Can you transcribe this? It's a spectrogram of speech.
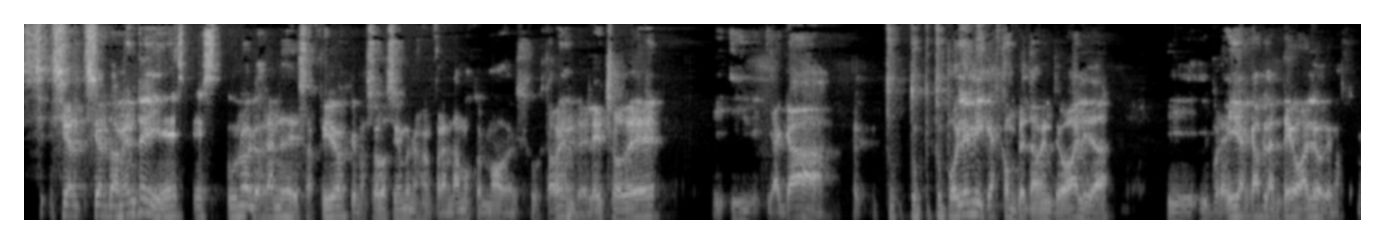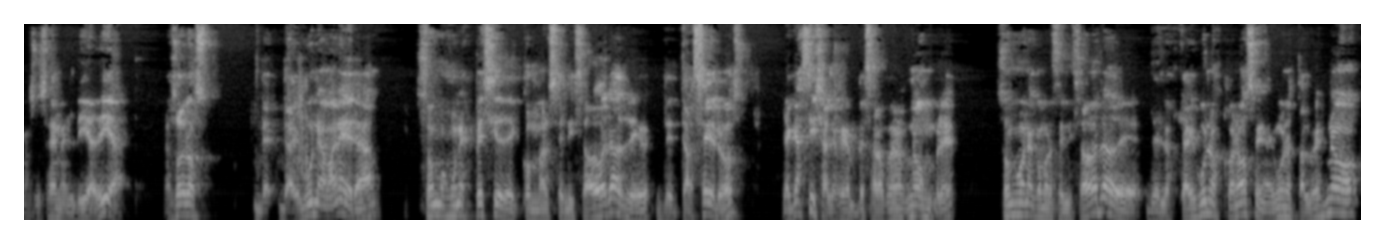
Ciertamente, y es, es, uno de los grandes desafíos que nosotros siempre nos enfrentamos con Models, justamente, el hecho de, y, acá tu, tu, polémica es completamente válida, y, por ahí acá planteo algo que nos, sucede en el día a día. Nosotros, de, alguna manera, somos una especie de comercializadora de, terceros, y acá sí ya les voy a empezar a poner nombre, somos una comercializadora de, los que algunos conocen y algunos tal vez no,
